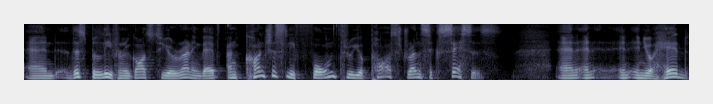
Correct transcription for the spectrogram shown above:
And this belief in regards to your running, they've unconsciously formed through your past run successes. And, and in, in your head,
